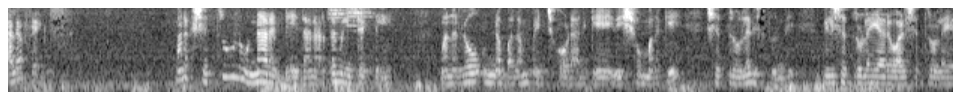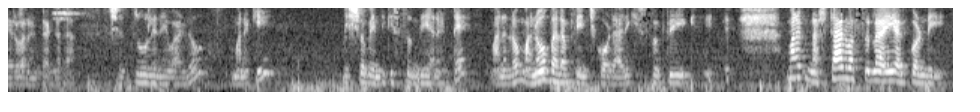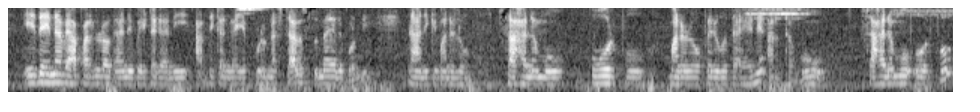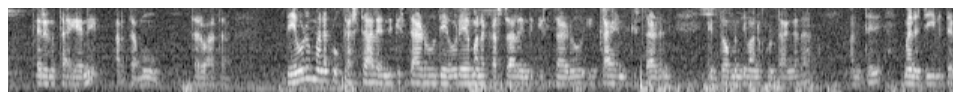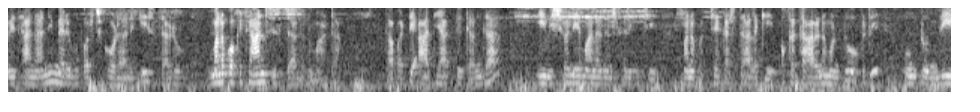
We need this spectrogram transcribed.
Hello friends మనకు శత్రువులు ఉన్నారంటే దాని అర్థం ఏంటంటే మనలో ఉన్న బలం పెంచుకోవడానికి విశ్వం మనకి శత్రువులను ఇస్తుంది. వీళ్ళు శత్రువులు అయ్యారు వాళ్ళు శత్రువులు అయ్యారు అని అంటాం కదా. శత్రువులు అనేవాళ్ళు మనకి విశ్వం ఎందుకు ఇస్తుంది అని అంటే మనలో మనోబలం పెంచుకోవడానికి ఇస్తుంది. మనకు నష్టాలు వస్తున్నాయి అనుకోండి ఏదైనా వ్యాపారంలో కానీ బయట కానీ ఆర్థికంగా ఎప్పుడు నష్టాలు వస్తున్నాయి అనుకోండి దానికి మనలో సహనము ఓర్పు మనలో పెరుగుతాయని అర్థము. సహనము ఓర్పు పెరుగుతాయని అర్థము. తర్వాత దేవుడు మనకు కష్టాలు ఎందుకు ఇస్తాడు? దేవుడే మన కష్టాలు ఎందుకు ఇస్తాడు? ఇంకా ఎందుకు ఇస్తాడని ఎంతోమంది అనుకుంటాం కదా. అంతే మన జీవిత విధానాన్ని మెరుగుపరుచుకోవడానికి ఇస్తాడు. మనకు ఒక ఛాన్స్ ఇస్తాడనమాట కాబట్టి ఆధ్యాత్మికంగా ఈ విశ్వ నియమాలను అనుసరించి మనకు వచ్చే కష్టాలకి ఒక కారణం అంటూ ఒకటి ఉంటుంది.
